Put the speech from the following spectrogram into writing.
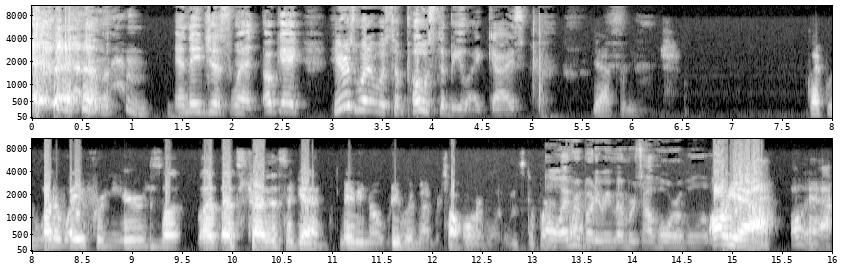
and they just went, okay, here's what it was supposed to be like, guys. Yeah, pretty much. Like we went away for years. Let, us try this again. Maybe nobody remembers how horrible it was the first Oh, time. everybody remembers how horrible it oh, was. Oh yeah. Oh yeah.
